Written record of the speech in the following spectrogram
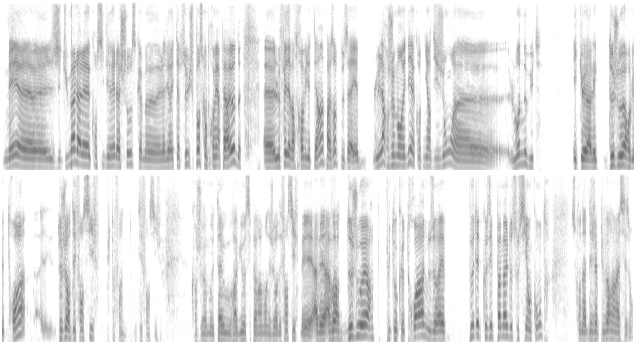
Mais euh, j'ai du mal à considérer la chose comme euh, la vérité absolue. Je pense qu'en première période, euh, le fait d'avoir trois milieux de terrain, par exemple, nous a largement aidé à contenir Dijon loin de nos buts et qu'avec deux joueurs au lieu de trois, deux joueurs défensifs, plutôt enfin défensifs. Quand je vois Mota ou Rabiot, c'est pas vraiment des joueurs défensifs, mais avoir deux joueurs plutôt que trois nous aurait peut-être causé pas mal de soucis en contre, ce qu'on a déjà pu voir dans la saison.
